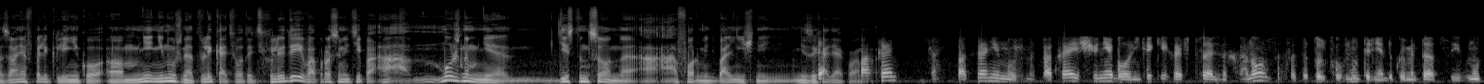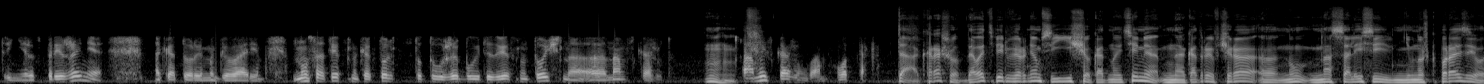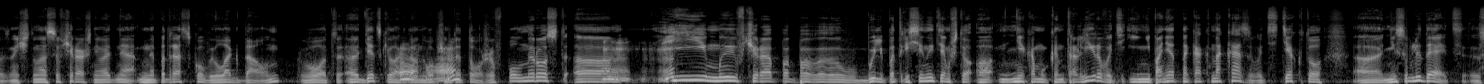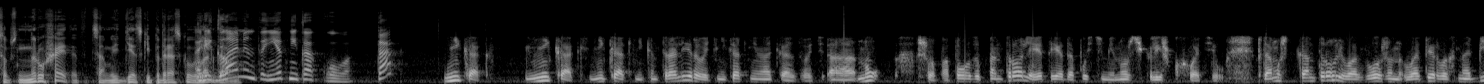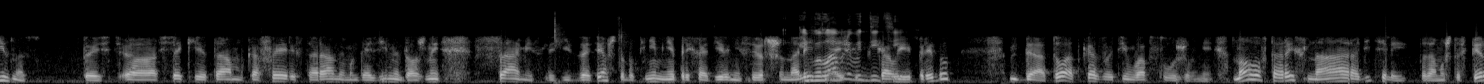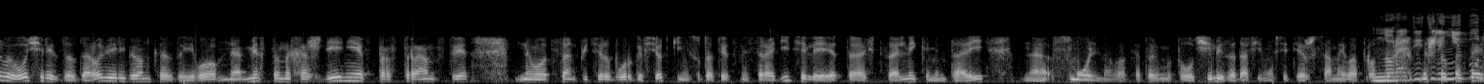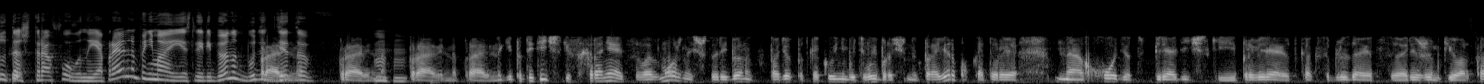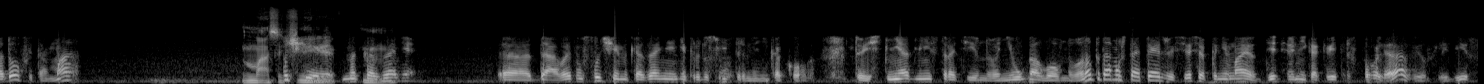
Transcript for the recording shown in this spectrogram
звоня в поликлинику, мне не нужно отвлекать вот этих людей вопросами типа, а можно мне дистанционно оформить больничный, не заходя да, к вам? Пока, пока не нужно. Пока еще не было никаких официальных анонсов. Это только внутренняя документация и внутренние распоряжения, о которые мы говорим. Ну, соответственно, как только что-то уже будет известно точно, э, нам скажут. Угу. А мы скажем вам. Вот так. Так, хорошо. Давай теперь вернемся еще к одной теме, которая вчера э, ну, нас с Олесей немножко поразила. Значит, у нас со вчерашнего дня подростковый локдаун. Вот. Э, детский локдаун, uh-huh. в общем-то, тоже в полный рост. Uh-huh. И мы вчера были потрясены тем, что некому контролировать и непонятно, как наказывать тех, кто не соблюдает, собственно, нарушает этот самый детский подростковый Регламента локдаун. Регламента нет никакого. Так? Никак. Никак, никак не контролировать, никак не наказывать. А, ну, хорошо, по поводу контроля, это я, допустим, немножечко лишку хватил. Потому что контроль возложен, во-первых, на бизнес, то есть э, всякие там кафе, рестораны, магазины должны сами следить за тем, чтобы к ним не приходили несовершеннолетние. И вылавливать а детей. придут, да, то отказывать им в обслуживании. Но, во-вторых, на родителей, потому что в первую очередь за здоровье ребенка, за его местонахождение в пространстве вот, Санкт-Петербурга все-таки несут ответственность родители. Это официальный комментарий э, Смольного, который мы получили, задав ему все те же самые вопросы. Но родители не касается... будут оштрафованы, я правильно понимаю, если ребенок будет где-то Правильно, угу. правильно, правильно. Гипотетически сохраняется возможность, что ребенок попадет под какую-нибудь выборочную проверку, которые а, ходят периодически и проверяют, как соблюдается режим QR-кодов и там масс. Масочные. Наказание. Э, да, в этом случае наказания не предусмотрено никакого. То есть ни административного, ни уголовного. Ну, потому что, опять же, все все понимают, дети, они как ветер в поле, разве уследишь?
